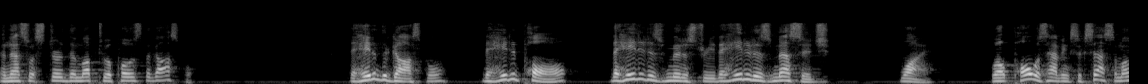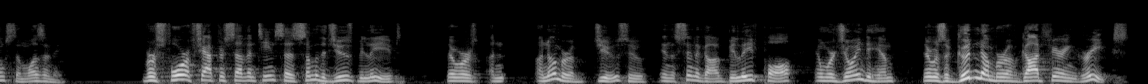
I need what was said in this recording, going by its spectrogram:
And that's what stirred them up to oppose the gospel. They hated the gospel, they hated Paul, they hated his ministry. They hated his message. Why? Well, Paul was having success amongst them, wasn't he? Verse 4 of chapter 17 says some of the Jews believed. There were a, a number of Jews who, in the synagogue, believed Paul and were joined to him. There was a good number of God-fearing Greeks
